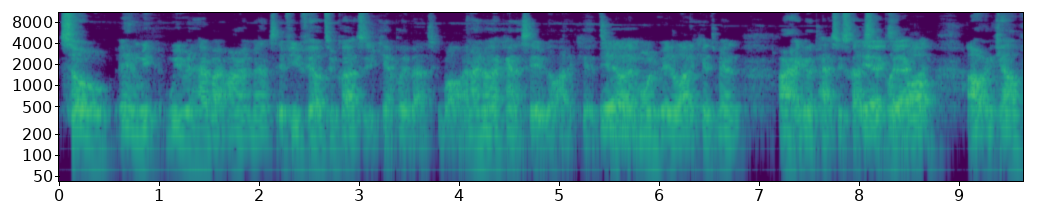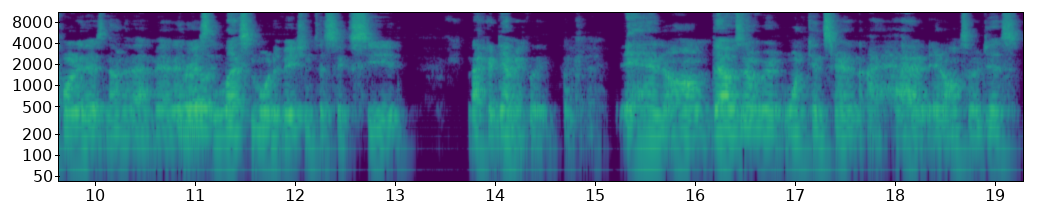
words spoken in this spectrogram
so and we we would have our rms if you fail two classes you can't play basketball and i know that kind of saved a lot of kids you know Yeah. that motivated a lot of kids man all right i gotta pass these classes Yeah, to play exactly. ball out in california there's none of that man and there's Really? less motivation to succeed academically Okay. and um, that was number one concern I had, and also just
